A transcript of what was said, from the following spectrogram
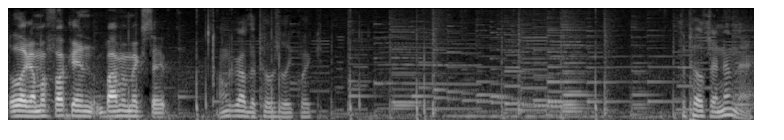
But like, I'm a fucking buy my mixtape. I'm gonna grab the pills really quick. The The pills aren't in there.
